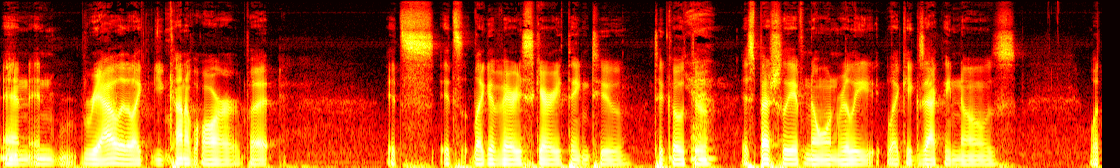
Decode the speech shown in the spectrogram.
Mm-hmm. And in reality like you kind of are, but it's it's like a very scary thing to to go yeah. through, especially if no one really like exactly knows what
